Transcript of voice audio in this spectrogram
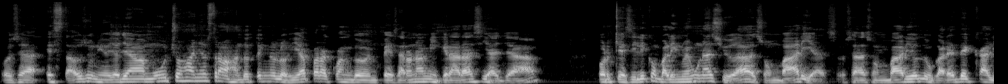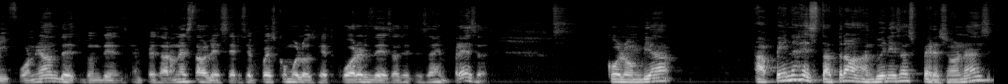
o sea, Estados Unidos ya lleva muchos años trabajando tecnología para cuando empezaron a migrar hacia allá, porque Silicon Valley no es una ciudad, son varias, o sea, son varios lugares de California donde, donde empezaron a establecerse pues como los headquarters de esas, de esas empresas. Colombia apenas está trabajando en esas personas,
